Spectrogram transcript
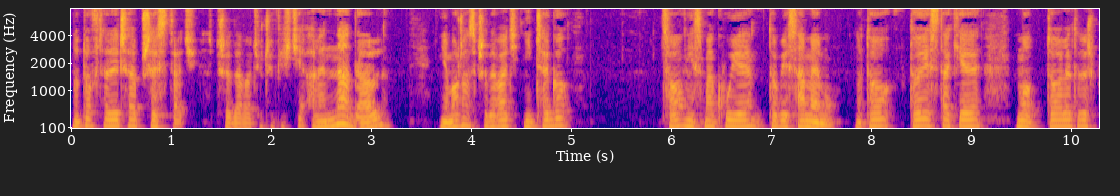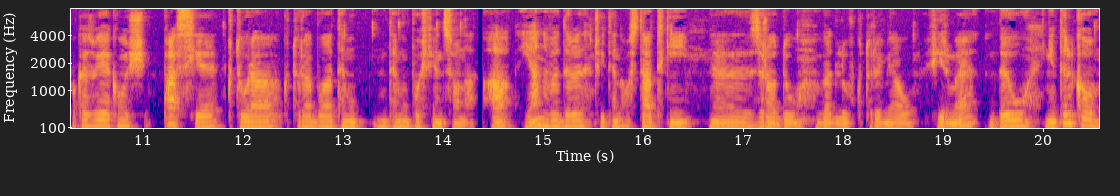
no to wtedy trzeba przestać sprzedawać oczywiście, ale nadal nie można sprzedawać niczego, co nie smakuje tobie samemu. No to, to jest takie motto, ale to też pokazuje jakąś pasję, która, która była temu, temu poświęcona. A Jan Wedel, czyli ten ostatni e, z rodu Wedlów, który miał firmę, był nie tylko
